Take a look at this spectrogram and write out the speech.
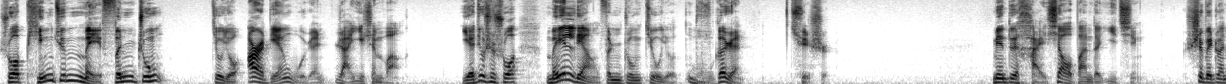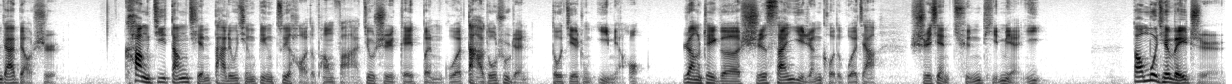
说平均每分钟就有二点五人染疫身亡，也就是说每两分钟就有五个人去世。面对海啸般的疫情，世卫专家表示。抗击当前大流行病最好的方法就是给本国大多数人都接种疫苗，让这个十三亿人口的国家实现群体免疫。到目前为止，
